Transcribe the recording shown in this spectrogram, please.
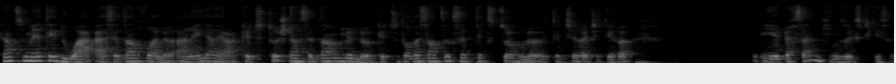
quand tu mets tes doigts à cet endroit-là, à l'intérieur, que tu touches dans cet angle-là, que tu vas ressentir cette texture-là, etc., etc., il n'y a personne qui nous a expliqué ça.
